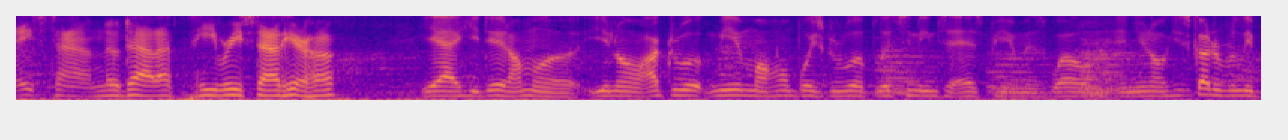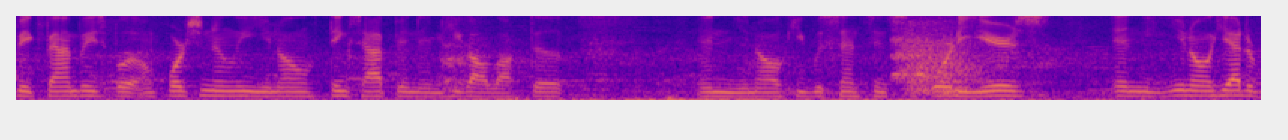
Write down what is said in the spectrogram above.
H Town, no doubt. He reached out here, huh? Yeah, he did. I'm a, you know, I grew up, me and my homeboys grew up listening to SPM as well. And, you know, he's got a really big fan base, but unfortunately, you know, things happened and he got locked up. And, you know, he was sentenced to 40 years. And, you know, he had a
